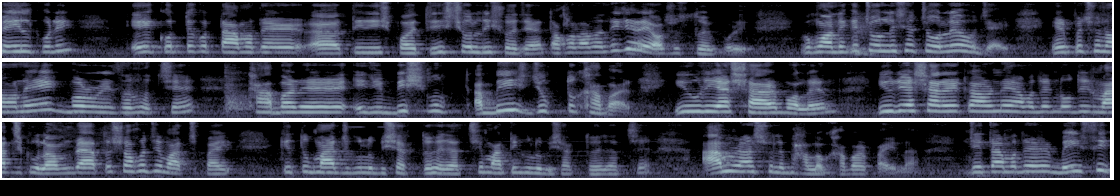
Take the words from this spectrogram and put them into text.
ফেল করি। এই করতে করতে আমাদের তিরিশ, পঁয়ত্রিশ, চল্লিশ হয়ে যায়। তখন আমরা নিজেরাই অসুস্থ হয়ে পড়ি এবং অনেকে চল্লিশে চলেও যায়। এর পেছনে অনেক বড় রিজন হচ্ছে খাবারের এই যে বিষমুক্ত, বিষযুক্ত খাবার, ইউরিয়া সার বলেন ইউরিয়া সারের কারণে আমাদের নদীর মাছগুলো, আমরা এত সহজে মাছ পাই, কিন্তু মাছগুলো বিষাক্ত হয়ে যাচ্ছে, মাটিগুলো বিষাক্ত হয়ে যাচ্ছে। আমরা আসলে ভালো খাবার পাই না। যেটা আমাদের বেসিক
